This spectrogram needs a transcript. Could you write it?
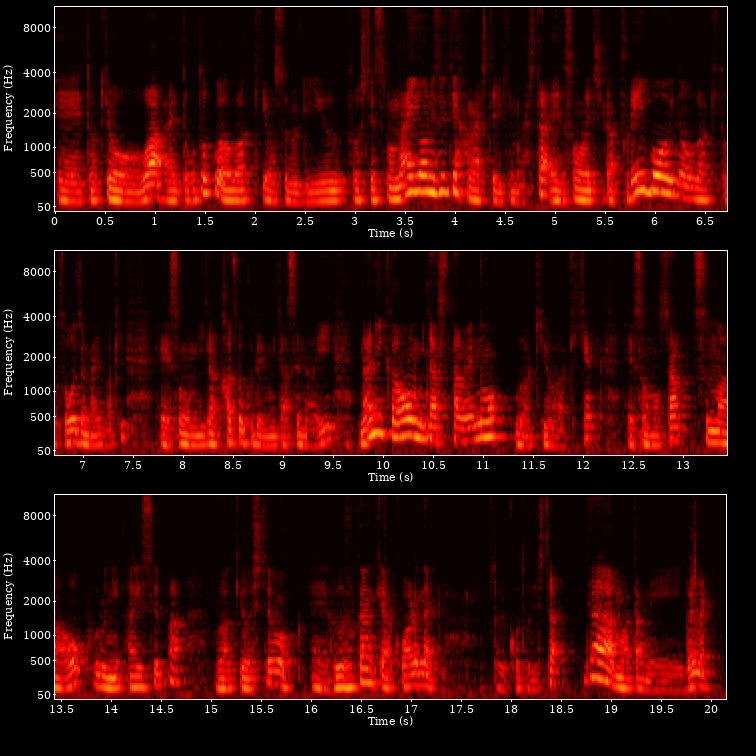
えっ、ー、と、今日は、えっ、ー、と、男は浮気をする理由、そしてその内容について話していきました。えー、その1がプレイボーイの浮気とそうじゃない浮気。え、その2が家族で満たせない何かを満たすための浮気は危険。え、その3、妻をフルに愛せば浮気をしても、え、夫婦関係は壊れない。ということでした。ではまたね。バイバイ。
